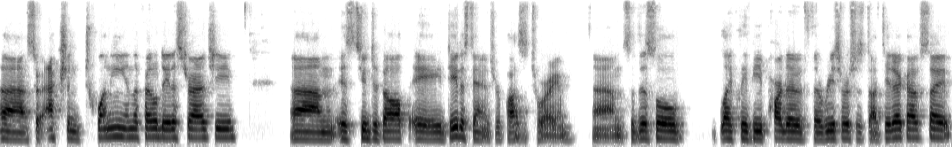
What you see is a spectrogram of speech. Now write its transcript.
Uh, so action 20 in the federal data strategy um, is to develop a data standards repository. Um, so this will likely be part of the resources.data.gov site.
